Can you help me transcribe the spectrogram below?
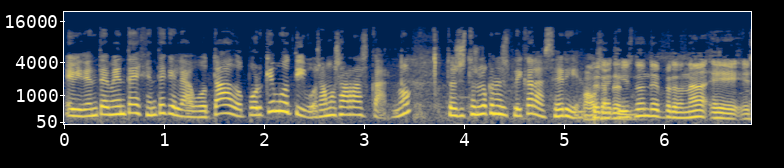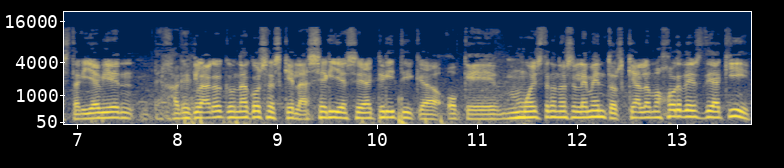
evidentemente hay gente que le ha votado. ¿Por qué motivos? Vamos a rascar, ¿no? Entonces esto es lo que nos explica la serie. Vamos Pero aquí es donde, perdona, eh, estaría bien dejar claro que una cosa es que la serie sea crítica o que muestre unos elementos que a lo mejor desde aquí,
